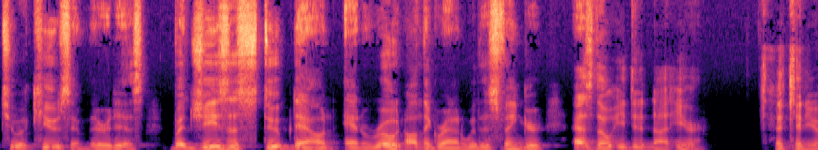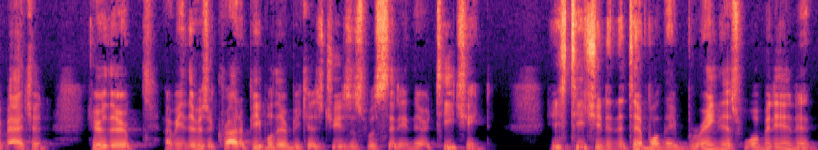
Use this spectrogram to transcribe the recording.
to accuse him. There it is. But Jesus stooped down and wrote on the ground with his finger as though he did not hear. Can you imagine? Here, there, I mean, there's a crowd of people there because Jesus was sitting there teaching. He's teaching in the temple, and they bring this woman in, and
